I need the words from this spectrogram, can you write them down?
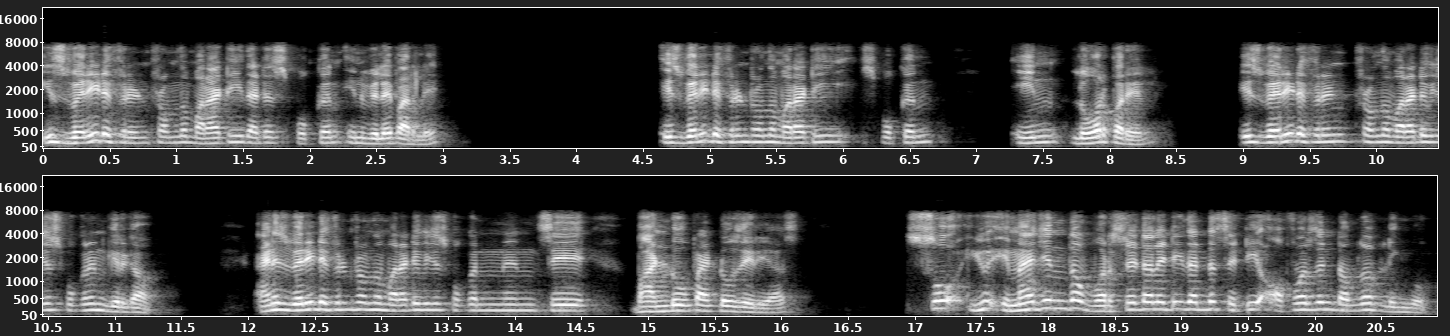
is very different from the Marathi that is spoken in Vile Parle, is very different from the Marathi spoken in Lower Parel, is very different from the Marathi which is spoken in Girgaon, and is very different from the Marathi which is spoken in, say, Bhandup and those areas. So you imagine the versatility that the city offers in terms of lingo.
